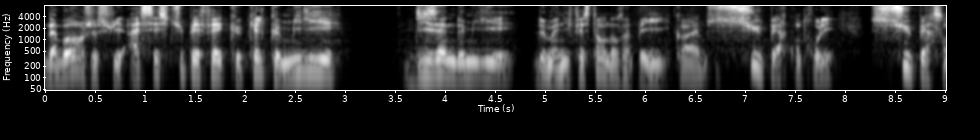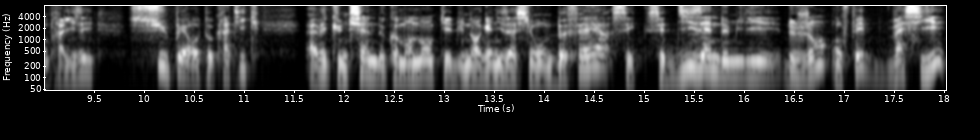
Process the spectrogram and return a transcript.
d'abord, je suis assez stupéfait que quelques milliers, dizaines de milliers de manifestants dans un pays quand même super contrôlé, super centralisé, super autocratique avec une chaîne de commandement qui est d'une organisation de fer, c'est ces dizaines de milliers de gens ont fait vaciller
